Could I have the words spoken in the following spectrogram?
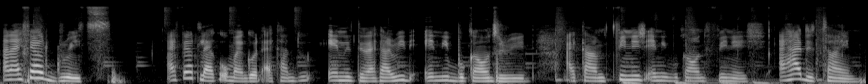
and I felt great. I felt like, oh my god, I can do anything. I can read any book I want to read. I can finish any book I want to finish. I had the time.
